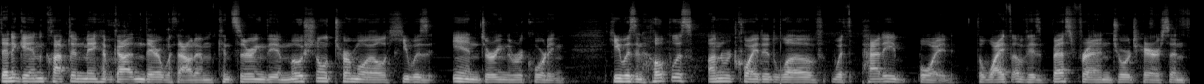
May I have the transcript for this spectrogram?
Then again, Clapton may have gotten there without him, considering the emotional turmoil he was in during the recording. He was in hopeless, unrequited love with Pattie Boyd, the wife of his best friend, George Harrison,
